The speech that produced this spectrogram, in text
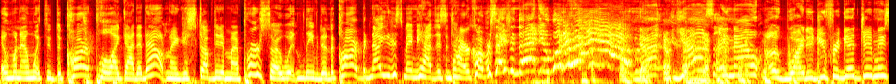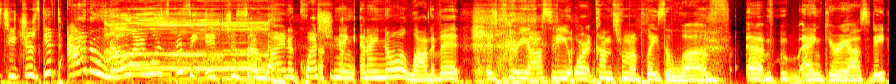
And when I went through the cart pull, I got it out and I just stuffed it in my purse so I wouldn't leave it in the car. But now you just made me have this entire conversation that I didn't want to have. That, yes, and now uh, why did you forget Jimmy's teacher's gift? I don't know. I was busy. It's just a line of questioning, and I know a lot of it is curiosity, or it comes from a place of love um, and curiosity.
